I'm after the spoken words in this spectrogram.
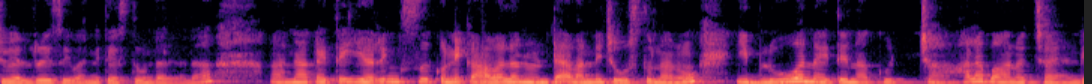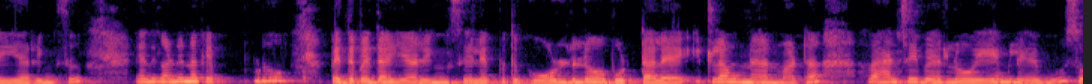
జ్యువెలరీస్ ఇవన్నీ తెస్తూ ఉంటారు కదా. నాకైతే ఇయర్ రింగ్స్ కొన్ని కావాలని ఉంటే అవన్నీ చూస్తున్నాను. ఈ బ్లూ వన్ అయితే నాకు చాలా బాగా నచ్చాయండి ఇయర్ రింగ్స్ ఎందుకంటే నాకు ఎప్పుడు పెద్ద పెద్ద ఇయర్ రింగ్స్ లేకపోతే గోల్డ్లో బుట్టలే ఇట్లా ఉన్నాయన్నమాట. ఫ్యాన్సీ వేర్లో ఏం లేవు. సో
